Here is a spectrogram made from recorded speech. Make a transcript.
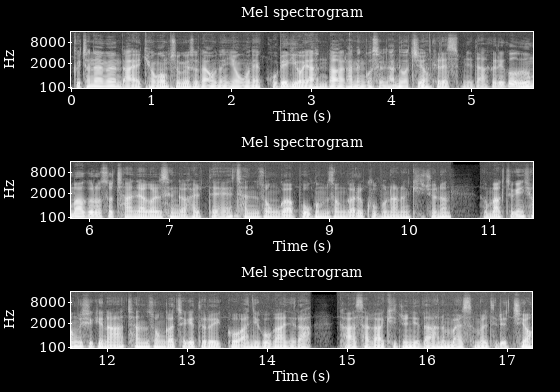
그 찬양은 나의 경험 속에서 나오는 영혼의 고백이어야 한다라는 것을 나누었지요. 그렇습니다. 그리고 음악으로서 찬양을 생각할 때 찬송과 복음 성가를 구분하는 기준은 음악적인 형식이나 찬송가 책에 들어있고 아니고가 아니라 가사가 기준이다 하는 말씀을 드렸지요.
